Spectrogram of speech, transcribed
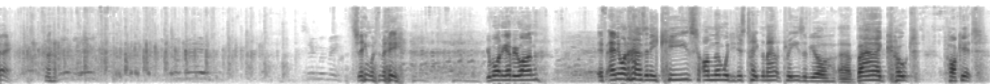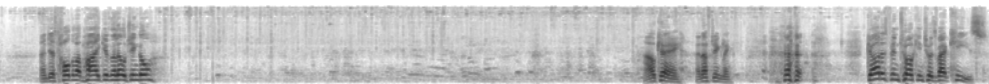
Okay. Sing with me. Sing with me. Good morning, everyone. If anyone has any keys on them, would you just take them out, please, of your uh, bag, coat, pocket, and just hold them up high, give them a little jingle. Okay, enough jingling. God has been talking to us about keys.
